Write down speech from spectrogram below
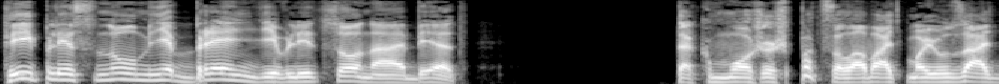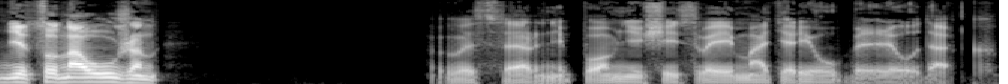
ты плеснул мне бренди в лицо на обед, так можешь поцеловать мою задницу на ужин. Вы, сэр, не помнящий своей матери ублюдок.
